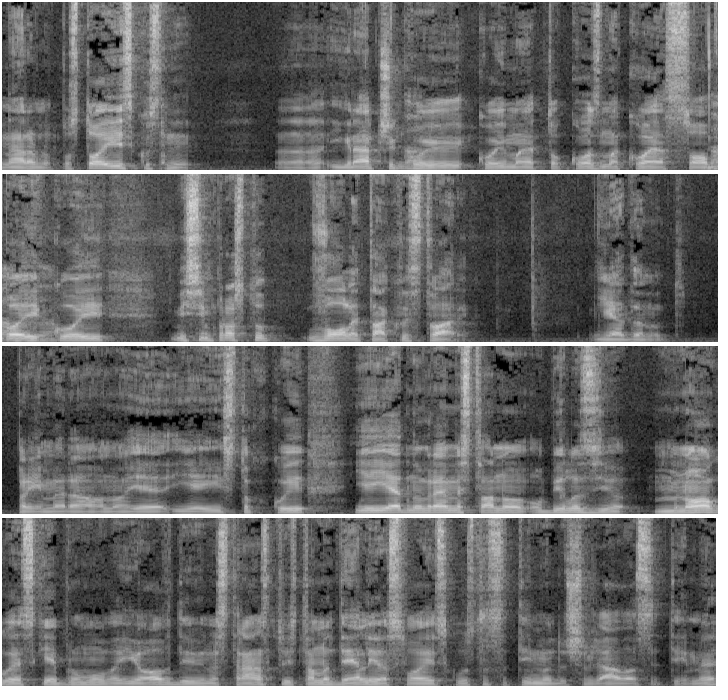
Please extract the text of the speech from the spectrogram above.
naravno, postoje iskusni uh, igrači da. koji, kojima je to ko zna koja soba Da, da, i da. koji, mislim, prosto vole takve stvari. Jedan od primera ono, je, je Istok koji je jedno vreme stvarno obilazio mnogo escape roomova i ovde i u inostranstvu i stvarno delio svoje iskustvo sa time, oduševljavao se time.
